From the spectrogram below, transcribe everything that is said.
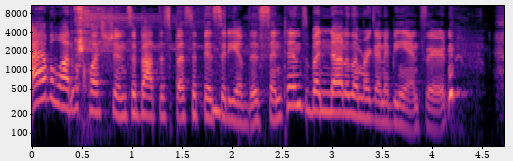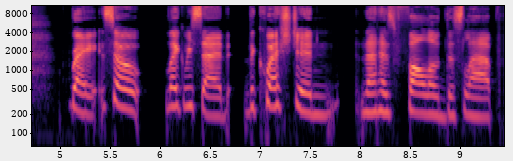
I have a lot of questions about the specificity of this sentence, but none of them are going to be answered. Right. So, like we said, the question that has followed the slap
